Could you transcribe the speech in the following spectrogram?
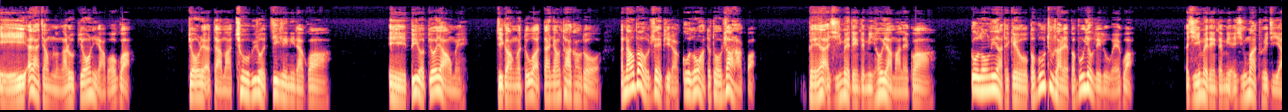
အေးအဲ့ဒါကြောင့်မလို့ငါတို့ပြောနေတာပေါ့ကွာပြောတဲ့အတန်မှာချိုပြီးတော့ကြည်လင်နေတာကွာအေးပြီးတော့ပြောရအောင်မယ်ဒီကောင်ငတိုးကတန်ချောင်းထားခောက်တော့အနောက်ဘက်ကိုလှည့်ပြေးတာကိုလုံးကတော်တော်လှတာကွာ ဘယ်ကအကြီးမဲ့တိန်သမီးဟုတ်ရမှာလဲကွာကိုလုံးလေးကတကယ်ကိုပပူးထူထားတဲ့ပပူးရုပ်လေးလိုပဲကွာအကြီးမဲ့တိန်သမီးအယူမထွေးကြီးက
